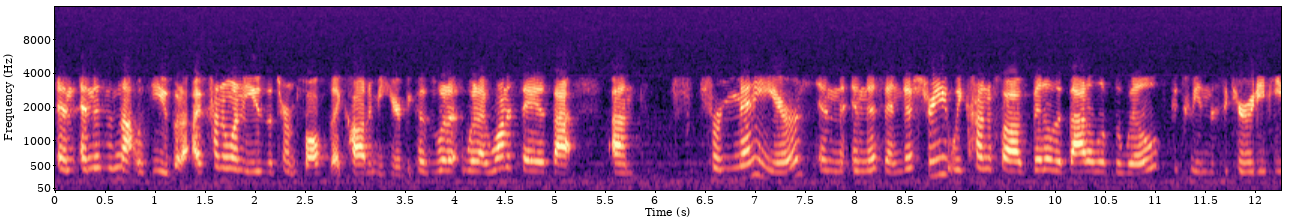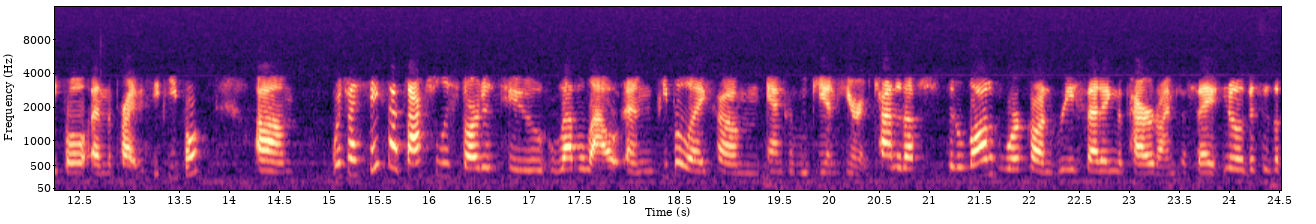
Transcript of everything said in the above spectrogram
and, and this is not with you, but I kind of want to use the term false dichotomy here because what, what I want to say is that um, for many years in in this industry, we kind of saw a bit of a battle of the wills between the security people and the privacy people, um, which I think that's actually started to level out. And people like um, Ann Cavoukian here in Canada did a lot of work on resetting the paradigm to say, no, this is a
